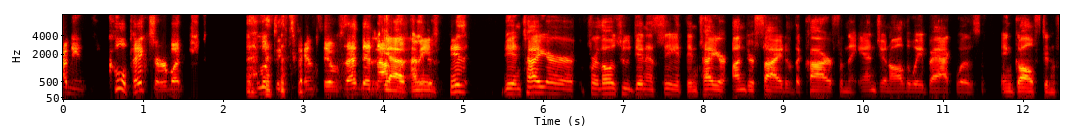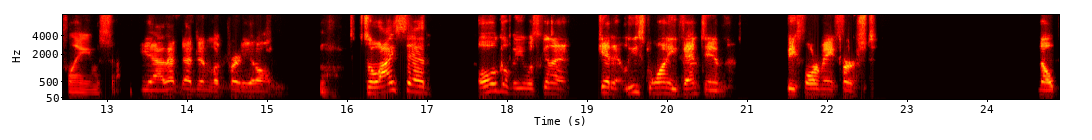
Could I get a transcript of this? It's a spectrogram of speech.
I mean, cool picture, but looked expensive. That did not. Yeah, I mean, his the entire for those who didn't see it, the entire underside of the car from the engine all the way back was engulfed in flames. Yeah, that, that didn't look pretty at all. So I said Ogilvy was gonna get at least one event in before May 1st. Nope.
